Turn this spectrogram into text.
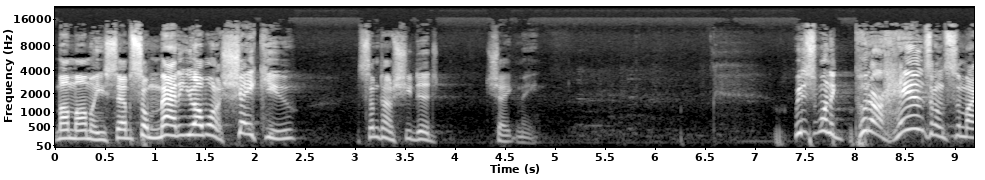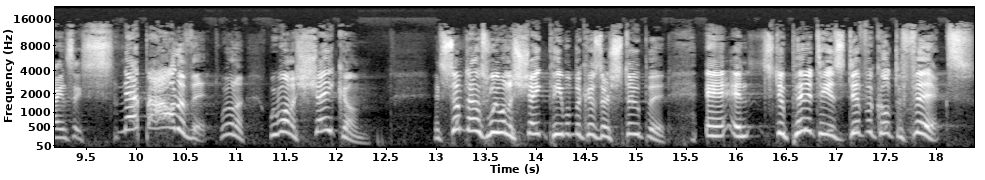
My mama used to say, I'm so mad at you, I want to shake you. Sometimes she did shake me. We just want to put our hands on somebody and say, snap out of it. We want to, we want to shake them. And sometimes we want to shake people because they're stupid. And, and stupidity is difficult to fix.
